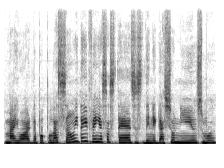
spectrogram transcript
maior da população e daí vem essas teses de negacionismo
